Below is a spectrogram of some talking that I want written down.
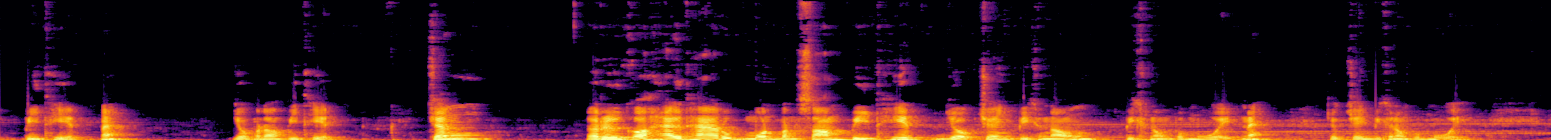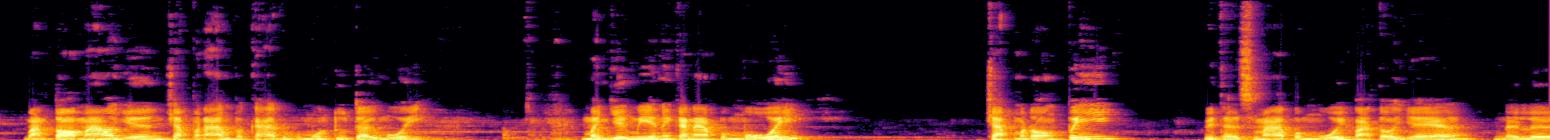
2ធាតុណាយកម្ដង2ធាតុអញ្ចឹងឬក៏ហៅថារូបមន្តបន្សំ2ធាតុយកចេញពីក្នុង ពីក្នុង6ណាយកចេញពីក្នុង6បានតមកយើងចាប់ផ្ដើមបង្កើតរូបមន្តទូទៅមួយមិញយើងមាននេះកាលណា6ចាប់ម្ដង2 វាត្រូវស្មើ6 factorial នៅលើ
